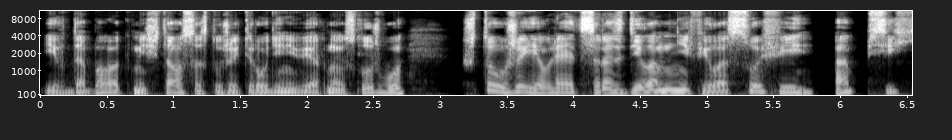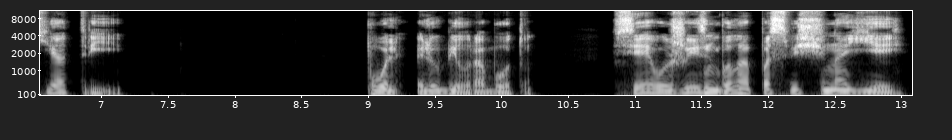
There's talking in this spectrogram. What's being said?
и вдобавок мечтал сослужить Родине верную службу, что уже является разделом не философии, а психиатрии. Поль любил работу. Вся его жизнь была посвящена ей,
